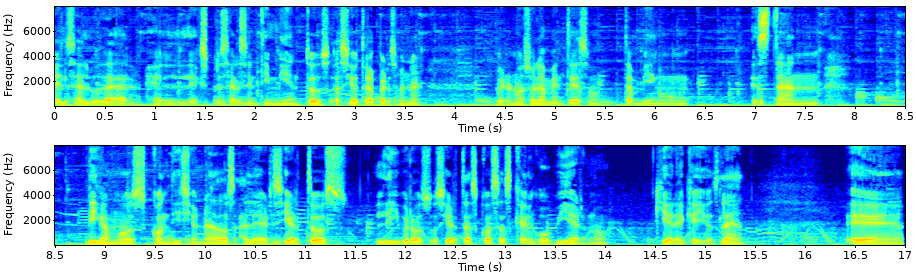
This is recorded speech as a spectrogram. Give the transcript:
el saludar, el expresar sentimientos hacia otra persona. Pero no solamente eso, también están, digamos, condicionados a leer ciertos libros o ciertas cosas que el gobierno quiere que ellos lean. Eh,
